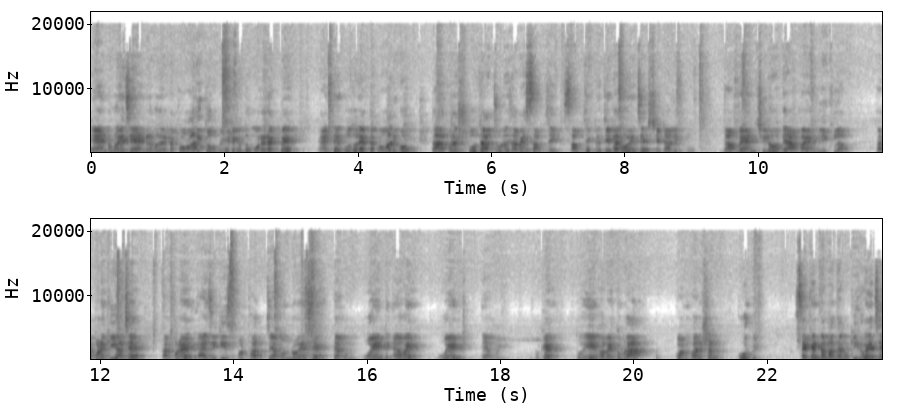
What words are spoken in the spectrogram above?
অ্যান্ড রয়েছে অ্যান্ডের বদলে একটা কমা দিতে হবে। এটা কিন্তু মনে রাখবে অ্যান্ডের বদলে একটা কমা দিব। তারপরে সোজা চলে যাবে সাবজেক্ট সাবজেক্টে যেটা রয়েছে, সেটা লিখব। দ্য ম্যান ছিল দ্য ম্যান লিখলাম। তারপরে কি আছে? তারপরে অ্যাজ ইট ইজ অর্থাৎ যেমন রয়েছে, তেমন। Went away went away okay তো এইভাবে তোমরা কনভার্সন করবে। সেকেন্ড নাম্বার দেখো কি রয়েছে?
